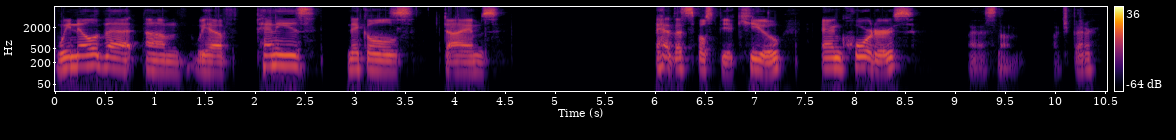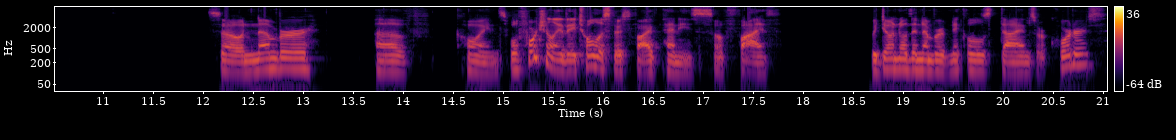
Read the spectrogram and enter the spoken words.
We know that um, we have pennies, nickels, dimes, and that's supposed to be a Q, and quarters. Well, that's not much better. So number of coins. Well, fortunately, they told us there's five pennies, so five. We don't know the number of nickels, dimes, or quarters,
